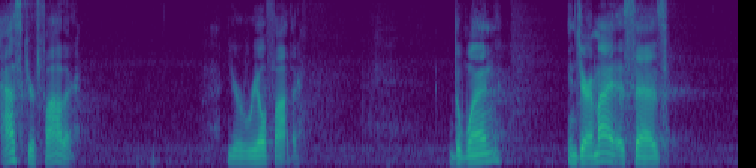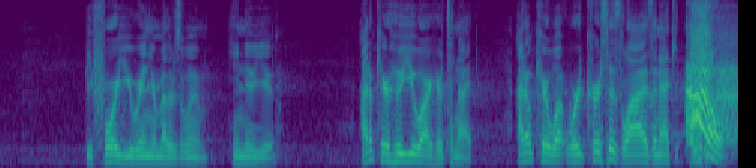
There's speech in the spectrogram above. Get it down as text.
Ask your father, your real father. The one in Jeremiah, it says, before you were in your mother's womb, he knew you. I don't care who you are here tonight. I don't care what word curses, lies, and accusations. Ow!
